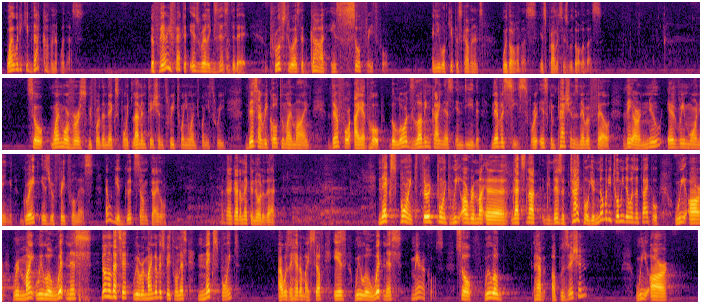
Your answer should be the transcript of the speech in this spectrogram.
why would he keep that covenant with us? The very fact that Israel exists today proves to us that God is so faithful. And he will keep his covenants with all of us, his promises with all of us. So, one more verse before the next point Lamentation 3 21 23. This I recall to my mind. Therefore, I have hope. The Lord's loving kindness indeed never cease, for his compassions never fail. They are new every morning. Great is your faithfulness. That would be a good song title. I got to make a note of that. Next point, third point, we are, remi- uh, that's not, there's a typo here. Nobody told me there was a typo. We are, remind, we will witness, no, no, that's it. We will remind of his faithfulness. Next point, I was ahead of myself, is we will witness miracles. So we will have opposition. We are,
